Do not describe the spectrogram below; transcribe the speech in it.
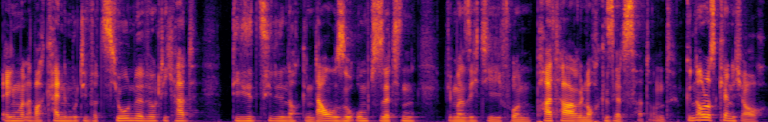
irgendwann einfach keine Motivation mehr wirklich hat, diese Ziele noch genauso umzusetzen, wie man sich die vor ein paar Tagen noch gesetzt hat. Und genau das kenne ich auch.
